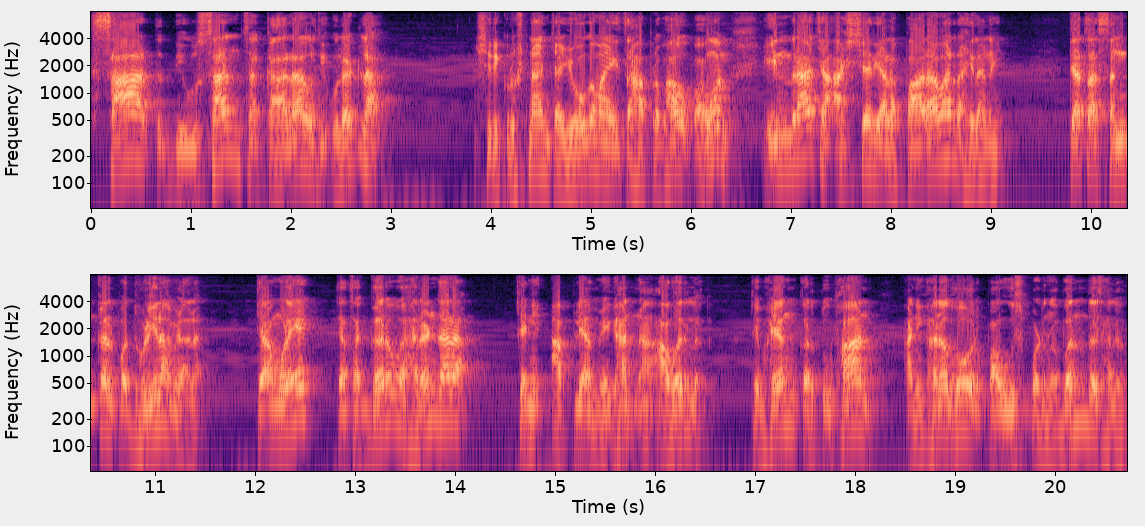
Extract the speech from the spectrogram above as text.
सात दिवसांचा कालावधी उलटला. श्रीकृष्णांच्या योगमायेचा हा प्रभाव पाहून इंद्राच्या आश्चर्याला पारावार राहिला नाही. त्याचा संकल्प धुळीला मिळाला. त्यामुळे त्याचा गर्व हरण झाला. त्यांनी आपल्या मेघांना आवरलं. ते भयंकर तुफान आणि घनघोर पाऊस पडणं बंद झालं.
